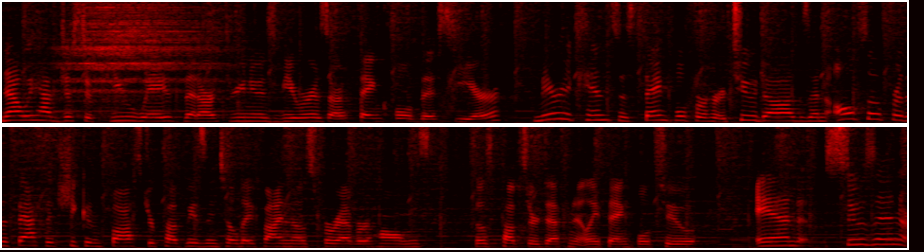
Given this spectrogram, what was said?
Now we have just a few ways that our 3 News viewers are thankful this year. Mary Kintz is thankful for her two dogs and also for the fact that she can foster puppies until they find those forever homes. Those pups are definitely thankful too. And Susan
